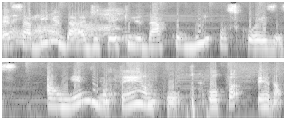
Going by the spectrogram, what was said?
essa habilidade de ter que lidar com muitas coisas ao mesmo tempo. Opa, perdão.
